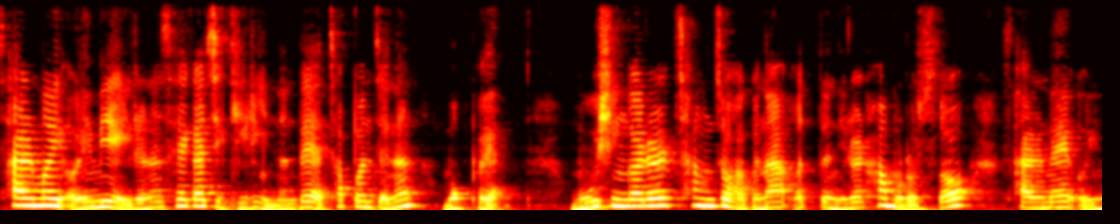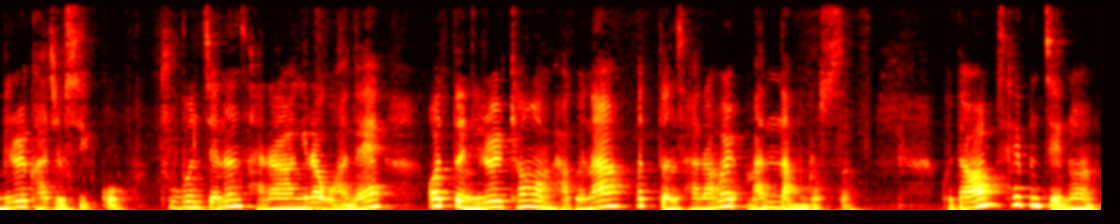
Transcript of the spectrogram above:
삶의 의미에 이르는 세 가지 길이 있는데 첫 번째는 목표야. 무엇인가를 창조하거나 어떤 일을 함으로써 삶의 의미를 가질 수 있고 두 번째는 사랑이라고 하네. 어떤 일을 경험하거나 어떤 사람을 만남으로써 그 다음 세 번째는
